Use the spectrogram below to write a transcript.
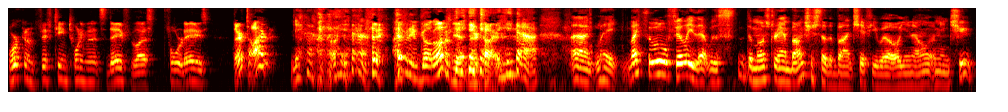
working them 15, 20 minutes a day for the last four days. They're tired. Yeah. Oh yeah. I haven't even got on them yet. They're tired. yeah. Uh, like like the little filly that was the most rambunctious of the bunch, if you will. You know, I mean, shoot,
